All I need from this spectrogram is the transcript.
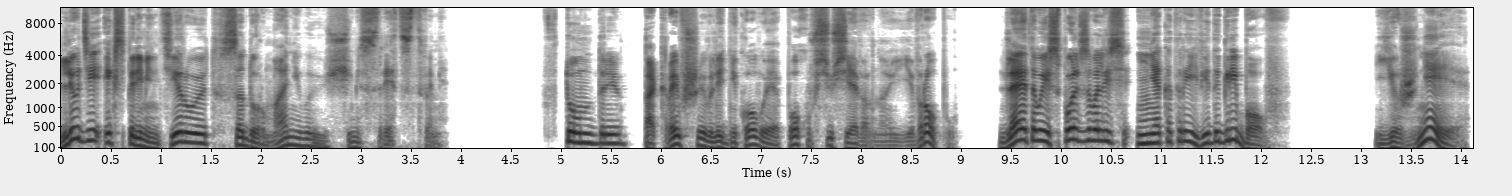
люди экспериментируют с одурманивающими средствами. В тундре, покрывшей в ледниковую эпоху всю Северную Европу, для этого использовались некоторые виды грибов. Южнее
